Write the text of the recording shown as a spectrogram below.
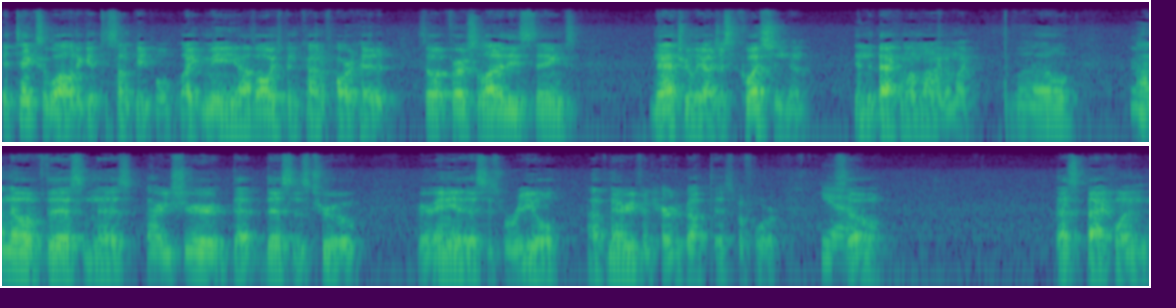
it takes a while to get to some people. Like me i've always been kind of hard-headed. So at first a lot of these things naturally i just question them in the back of my mind. I'm like well I know of this and this. Are you sure that this is true or any of this is real? I've never even heard about this before. Yeah. So that's back when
